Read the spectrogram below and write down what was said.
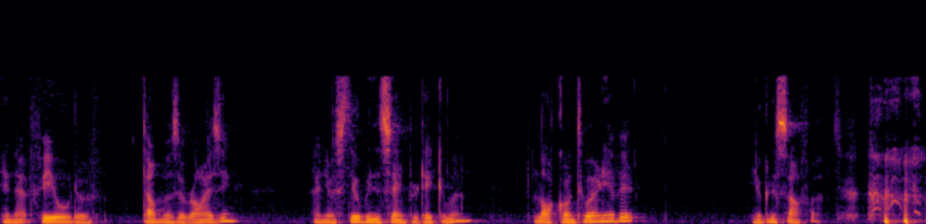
In that field of dhammas arising, and you'll still be in the same predicament. Lock onto any of it, you're going to suffer.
